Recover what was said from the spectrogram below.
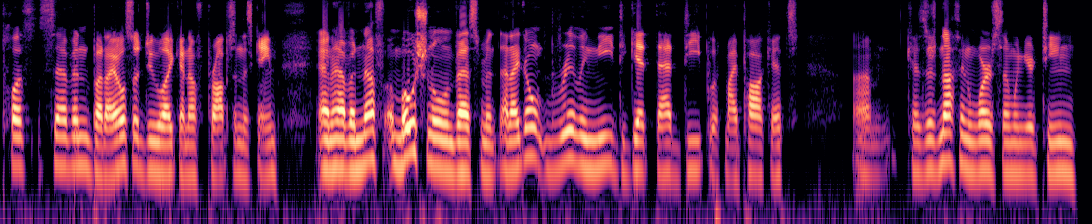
plus seven, but I also do like enough props in this game and have enough emotional investment that I don't really need to get that deep with my pockets because um, there's nothing worse than when your team,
